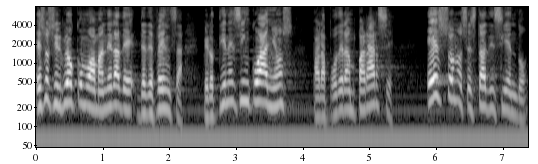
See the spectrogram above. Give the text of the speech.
Eso sirvió como a manera de, de defensa, pero tiene 5 años para poder ampararse. Eso nos está diciendo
